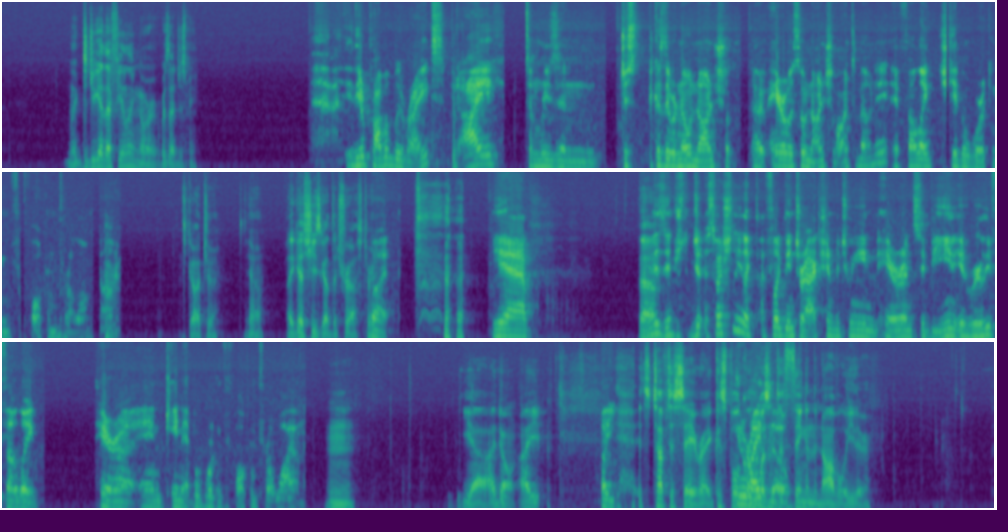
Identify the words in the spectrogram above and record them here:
Like, did you get that feeling, or was that just me? You're probably right, but I, for some reason, just because there were no nonchalant, uh, Hera was so nonchalant about it, it felt like she had been working for Fulcrum for a long time. Gotcha. Yeah, I guess she's got the trust, right? But yeah, Um, it is interesting, especially like I feel like the interaction between Hera and Sabine. It really felt like Hera and Kanan had been working for Fulcrum for a while now. yeah, I don't. I. But It's tough to say, right? Because Fulcrum right, wasn't a thing in the novel either.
